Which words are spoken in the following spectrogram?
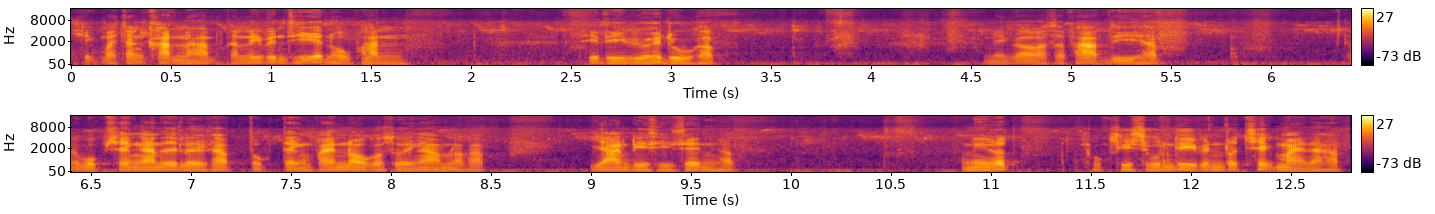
เช็คมาทั้งคันนะครับคันนี้เป็น TN หกพันที่รีวิวให้ดูครับอันนี้ก็สภาพดีครับ ระบบใช้งานได้เลยครับ ตกแต่งภายนอกก็สวยงามแล้วครับ ยางดีสีเส้นครับ อันนี้รถ640ที่เป็นรถเช็คใหม่นะครับ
